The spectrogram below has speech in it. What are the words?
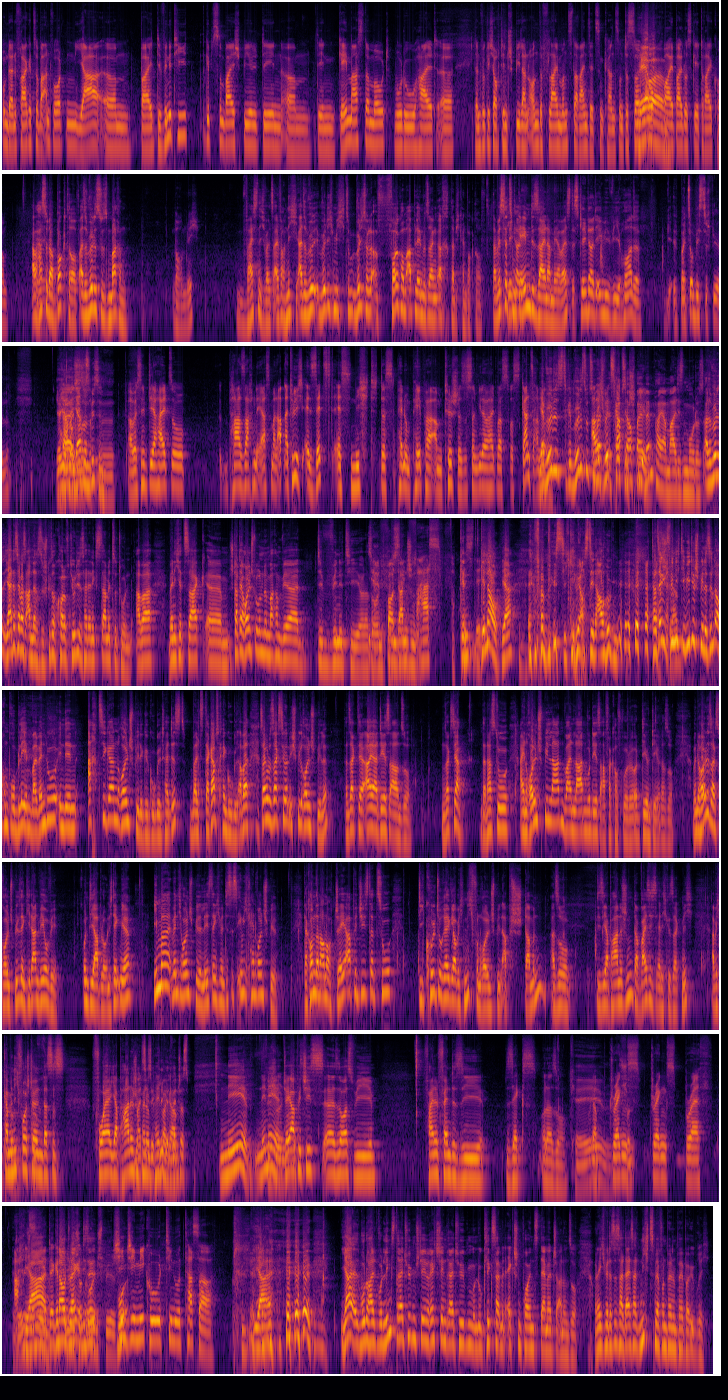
um deine Frage zu beantworten, ja, ähm, bei Divinity gibt es zum Beispiel den, ähm, den Game Master Mode, wo du halt äh, dann wirklich auch den Spielern on the fly Monster reinsetzen kannst. Und das soll Ja, auch bei Baldur's Gate 3 kommen. Aber hast du da Bock drauf? Also würdest du es machen? Warum nicht? Weiß nicht, weil es einfach nicht. Also würde würd ich mich zum, würde ich vollkommen ablehnen und sagen, ach, da habe ich keinen Bock drauf. Da bist du klingt zum halt- Game Designer mehr, weißt du? Das klingt halt irgendwie wie Horde, g- bei Zombies zu spielen, ne? Ja, Ja, aber ja, sowas- so ein bisschen. Äh, Aber es nimmt dir halt so ein paar Sachen erstmal ab. Natürlich ersetzt es nicht das Pen und Paper am Tisch. Das ist dann wieder halt was, was ganz anderes. Ja, würdest, würdest du zum Aber Beispiel, es gab ja auch trotzdem bei spielen. Vampire mal diesen Modus. Also würdest, ja, das ist ja was anderes. Du spielst auch Call of Duty, das hat ja nichts damit zu tun. Aber wenn ich jetzt sage, ähm, statt der Rollenspielrunde machen wir Divinity oder so und ich baue einen Dungeon. Was? Verpiss dich. genau, ja. Verpiss dich, geh mir aus den Augen. Tatsächlich finde ich, die Videospiele sind auch ein Problem, weil wenn du in den 80ern Rollenspiele gegoogelt hättest, weil da gab es kein Google, aber sag mal, du sagst jemand, ich spiele Rollenspiele, dann sagt der, ah ja, DSA und so. Und du sagst, ja. Und dann hast du einen Rollenspielladen, war ein Laden, wo DSA verkauft wurde oder D&D oder so. Und wenn du heute sagst Rollenspiel, denkt jeder an WoW und Diablo. Und ich denke mir, immer wenn ich Rollenspiele lese, denke ich mir, das ist irgendwie kein Rollenspiel. Da kommen dann auch noch JRPGs dazu. Die kulturell, glaube ich, nicht von Rollenspielen abstammen. Also diese japanischen, da weiß ich es ehrlich gesagt nicht. Aber ich kann mir nicht vorstellen, dass es vorher japanische Pen and Paper gab. Nee, nee, nee. JRPGs, äh, sowas wie Final Fantasy 6 oder so. Okay. Oder Dragons, Dragons Breath. Ach, Ja, der, genau, Dragon, Shinji Miku Tino Tassa. ja, ja, wo du halt, wo links drei Typen stehen, rechts stehen drei Typen und du klickst halt mit Action Points Damage an und so. Und dann denke ich mir, das ist halt, da ist halt nichts mehr von Pen and Paper übrig.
